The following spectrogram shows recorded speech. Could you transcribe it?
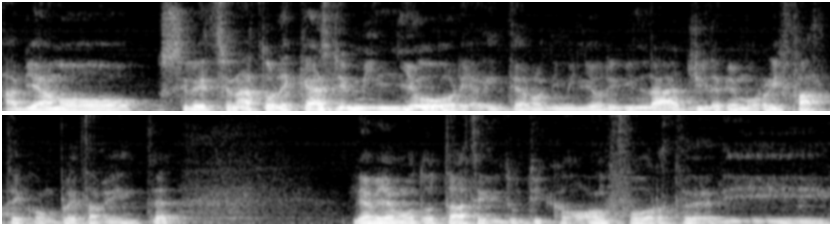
Abbiamo selezionato le case migliori all'interno di migliori villaggi, le abbiamo rifatte completamente, le abbiamo dotate di tutti i comfort, di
